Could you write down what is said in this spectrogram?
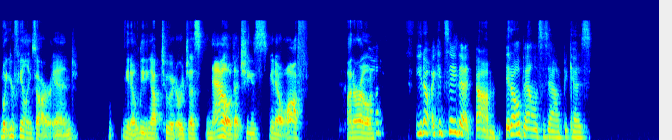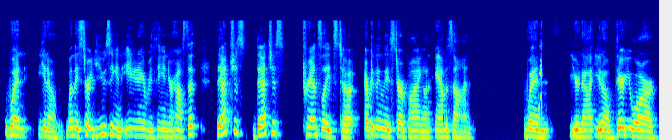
what your feelings are and you know leading up to it or just now that she's you know off on her own. You know i can say that um it all balances out because when you know when they start using and eating everything in your house that that just that just translates to everything they start buying on amazon when you're not you know there you are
